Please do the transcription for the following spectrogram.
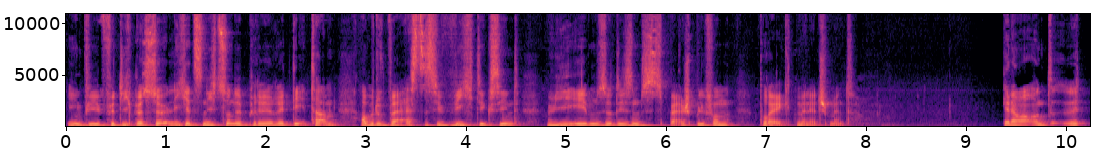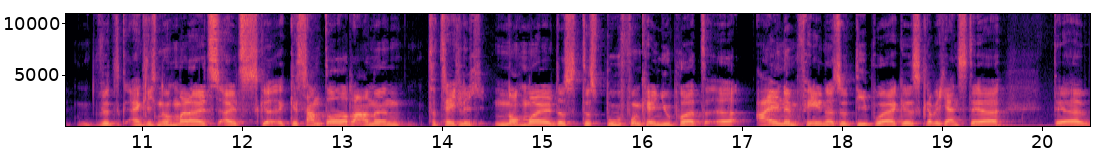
irgendwie für dich persönlich jetzt nicht so eine Priorität haben, aber du weißt, dass sie wichtig sind, wie eben so dieses Beispiel von Projektmanagement. Genau, und ich würde eigentlich nochmal als, als gesamter Rahmen tatsächlich nochmal das, das Buch von Cal Newport äh, allen empfehlen. Also Deep Work ist, glaube ich, eins der, der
